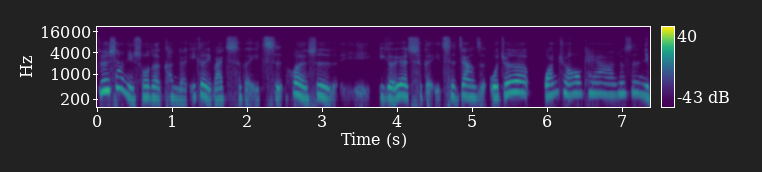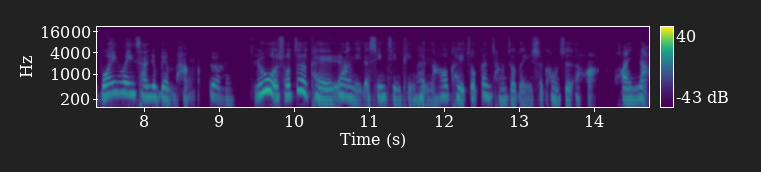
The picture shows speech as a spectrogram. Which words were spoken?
就是像你说的，可能一个礼拜吃个一次，或者是一一个月吃个一次这样子，我觉得完全 OK 啊。就是你不会因为一餐就变胖嘛。对，如果说这个可以让你的心情平衡，然后可以做更长久的饮食控制的话，Why not？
